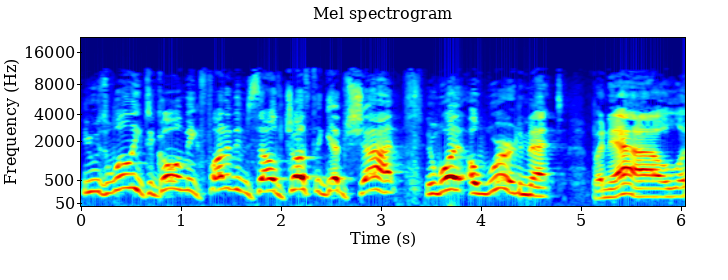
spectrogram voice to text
he was willing to go and make fun of himself just to get shot in what a word meant. But now, lo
